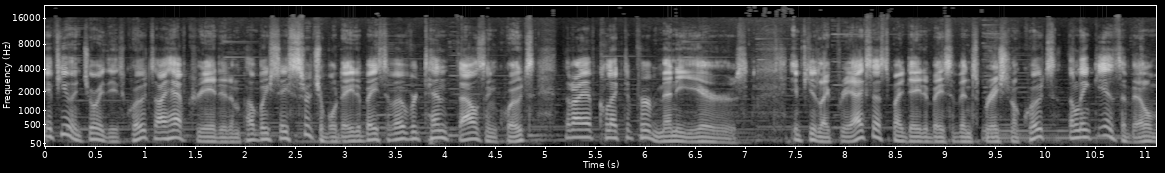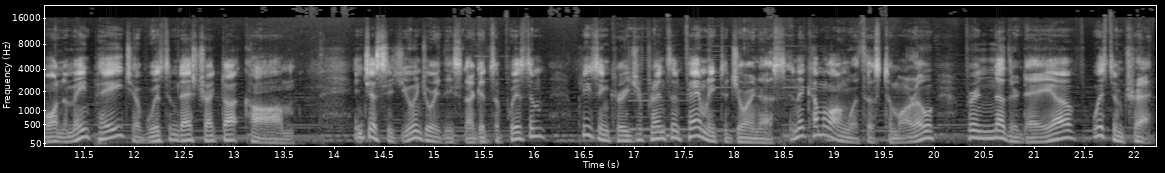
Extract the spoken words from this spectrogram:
If you enjoy these quotes, I have created and published a searchable database of over 10,000 quotes that I have collected for many years. If you'd like free access to my database of inspirational quotes, the link is available on the main page of wisdom-trek.com. And just as you enjoy these nuggets of wisdom, please encourage your friends and family to join us and to come along with us tomorrow for another day of Wisdom Trek,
